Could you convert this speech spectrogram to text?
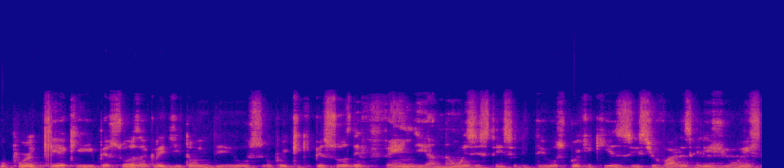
O porquê que pessoas acreditam em Deus, o porquê que pessoas defendem a não existência de Deus, porquê que existem várias religiões,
